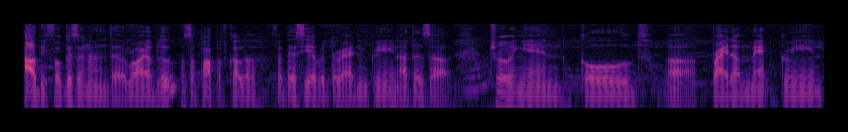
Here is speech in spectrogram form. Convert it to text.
I'll be focusing on the royal blue as a pop of color for this year with the red and green. Others are throwing in gold, uh, brighter mint green,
